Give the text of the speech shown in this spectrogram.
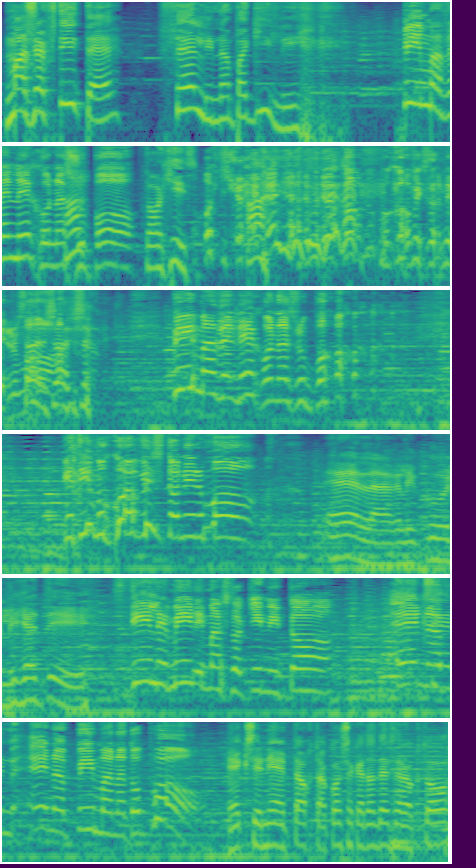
Μαζευτείτε! Θέλει να απαγγείλει. Πείμα δεν έχω να Α. σου πω. Το έχεις; Όχι, ρε. Α. Μου κόβεις τον ήρμο. Sorry, sorry, sorry. Πείμα δεν έχω να σου πω. Γιατί μου κόβεις τον ήρμο. Έλα, γλυκούλη, γιατί; Στείλε μήνυμα στο κινητό. Ένα, Ξεν- ένα πείμα να το πω. 6, 9, 7, 800, 104, 8.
